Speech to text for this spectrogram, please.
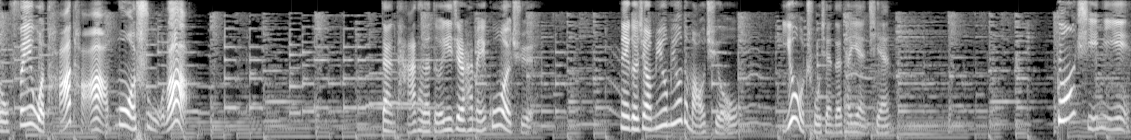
都非我塔塔莫属了。但塔塔的得意劲儿还没过去，那个叫喵喵的毛球又出现在他眼前。恭喜你，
